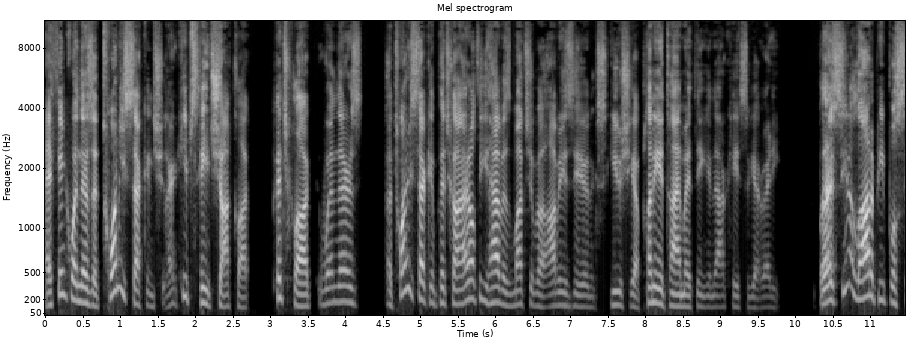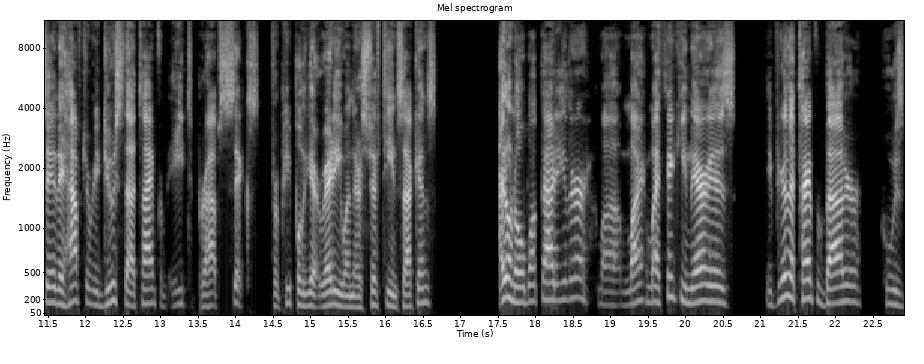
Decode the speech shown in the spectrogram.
I think when there's a 20 second, sh- I keep saying shot clock, pitch clock, when there's a 20 second pitch clock, I don't think you have as much of a, obviously an excuse. You got plenty of time, I think, in that case to get ready. But I've seen a lot of people say they have to reduce that time from eight to perhaps six for people to get ready when there's 15 seconds. I don't know about that either. Uh, my, my thinking there is if you're the type of batter who is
